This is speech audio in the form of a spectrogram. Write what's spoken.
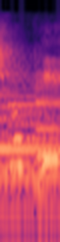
watch.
